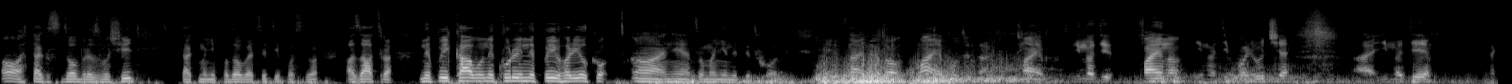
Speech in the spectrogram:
о, так добре звучить. Так мені подобаються ці посили. А завтра не пий каву, не кури, не пий горілку. А, ні, то мені не підходить. Знаєте, то має бути так. Має бути. Іноді файно, іноді болюче, а іноді так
